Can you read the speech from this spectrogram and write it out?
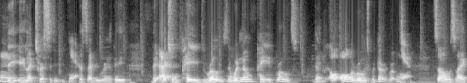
Mm. the electricity Yeah. that's everywhere, the the actual paved roads. There were Mm. no paved roads then. All, all the roads were dirt roads. Yeah. So it's like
